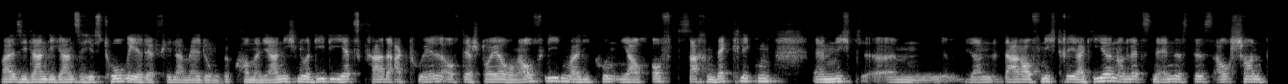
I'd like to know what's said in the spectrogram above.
weil sie dann die ganze Historie der Fehlermeldungen bekommen. Ja, nicht nur die, die jetzt gerade aktuell auf der Steuerung aufliegen, weil die Kunden ja auch oft Sachen wegklicken, ähm, nicht ähm, dann darauf nicht reagieren und letzten Endes das auch schon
